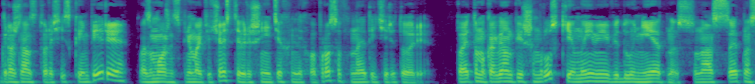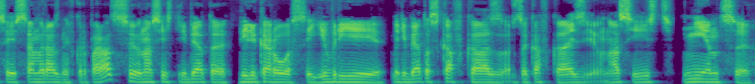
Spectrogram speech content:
гражданству Российской империи, возможность принимать участие в решении тех или иных вопросов на этой территории. Поэтому, когда мы пишем «русские», мы имеем в виду не этнос. У нас этносы есть самые разные в корпорации. У нас есть ребята великороссы, евреи, ребята с Кавказа, за Кавказе. У нас есть немцы,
